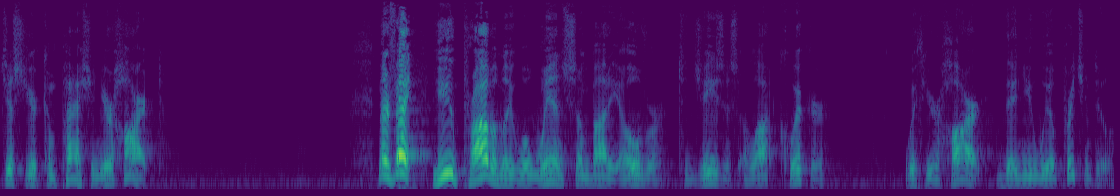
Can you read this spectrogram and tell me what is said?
Just your compassion, your heart. Matter of fact, you probably will win somebody over to Jesus a lot quicker with your heart than you will preaching to them.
